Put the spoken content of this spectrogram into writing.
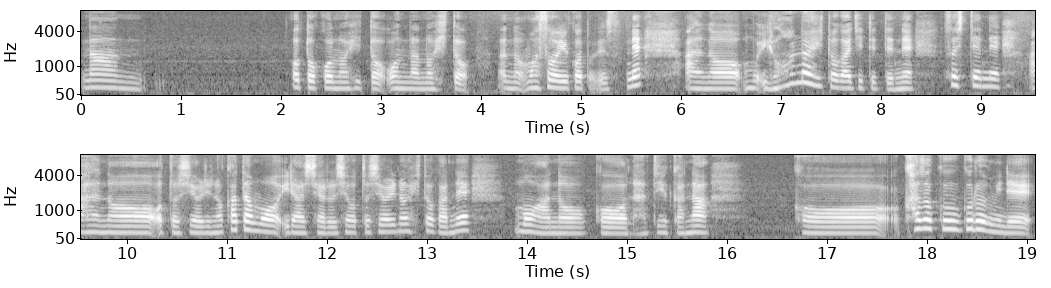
なん男の人女の人あの、まあ、そういうことですね。あのもういろんな人が来ててね。そしてねあのお年寄りの方もいらっしゃるしお年寄りの人がねもうあのこうなんていうかな。こう家族ぐるみで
